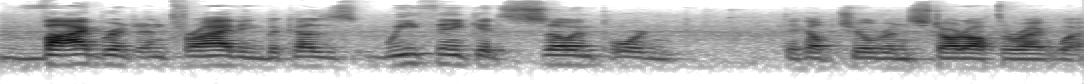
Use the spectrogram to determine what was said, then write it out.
vibrant and thriving because we think it's so important to help children start off the right way.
